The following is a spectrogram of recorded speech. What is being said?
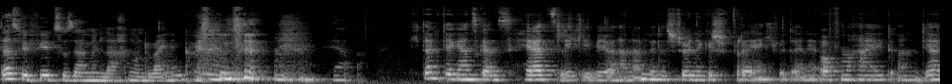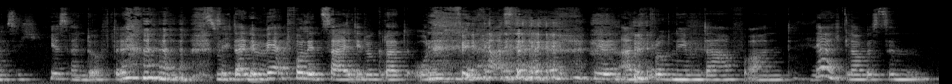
dass wir viel zusammen lachen und weinen können. Mhm. ja. Ich danke dir ganz, ganz herzlich, liebe Johanna, für das schöne Gespräch, für deine Offenheit und ja, dass ich hier sein durfte. dass ich deine wertvolle Zeit, die du gerade ohne hast, hier in Anspruch nehmen darf. Und ja, ich glaube, es sind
